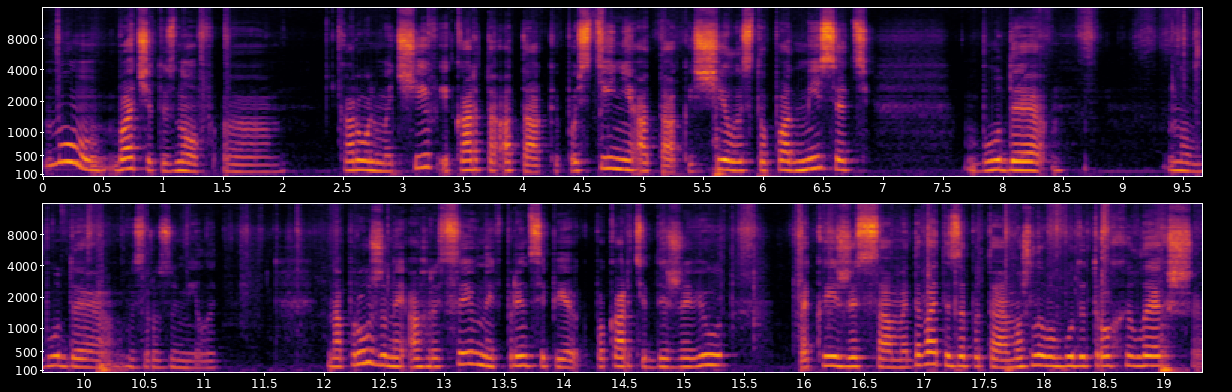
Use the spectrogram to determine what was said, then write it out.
Ну, бачите, знов е, король мечів і карта атаки. Постійні атаки. Ще листопад місяць буде, ну, буде, ви зрозуміли, напружений, агресивний. В принципі, по карті дежавю такий же самий. Давайте запитаємо, можливо, буде трохи легше,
